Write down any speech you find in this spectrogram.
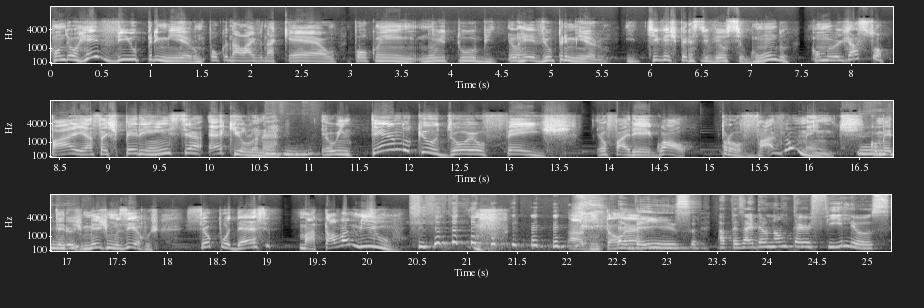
quando eu revi o primeiro, um pouco na live da Kel, um pouco em, no YouTube, eu revi o primeiro e tive a experiência de ver o segundo, como eu já sou pai, essa experiência é aquilo, né? Uhum. Eu entendo que o Joel fez, eu faria igual? provavelmente cometeria os mesmos erros. Se eu pudesse, matava mil. Sabe? Então é, é, bem isso. Apesar de eu não ter filhos,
